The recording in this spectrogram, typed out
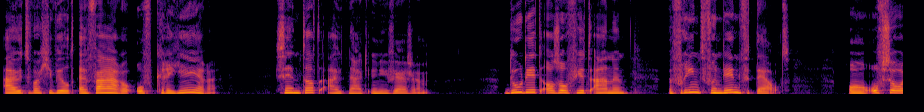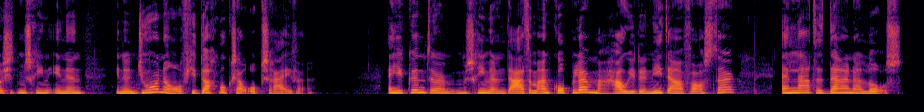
uit wat je wilt ervaren of creëren. Zend dat uit naar het universum. Doe dit alsof je het aan een, vriend, vriendin vertelt. Of zoals je het misschien in een, in een journal of je dagboek zou opschrijven. En je kunt er misschien wel een datum aan koppelen, maar hou je er niet aan vaster en laat het daarna los.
